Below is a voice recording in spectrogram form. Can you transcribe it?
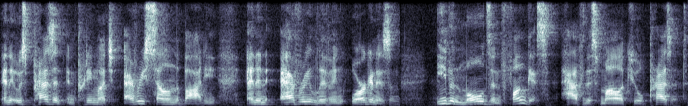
And it was present in pretty much every cell in the body and in every living organism. Even molds and fungus have this molecule present.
